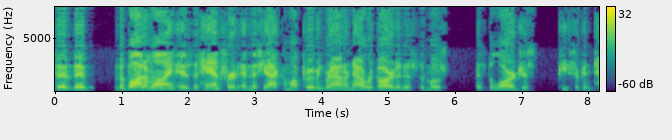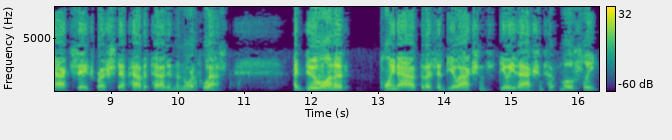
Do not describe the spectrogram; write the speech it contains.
The, the, the bottom line is that Hanford and this Yakima Proving Ground are now regarded as the most, as the largest piece of intact sagebrush steppe habitat in the Northwest. I do want to point out that I said DO actions, DOE's actions have mostly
